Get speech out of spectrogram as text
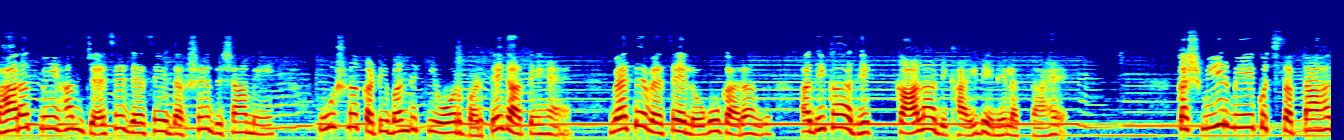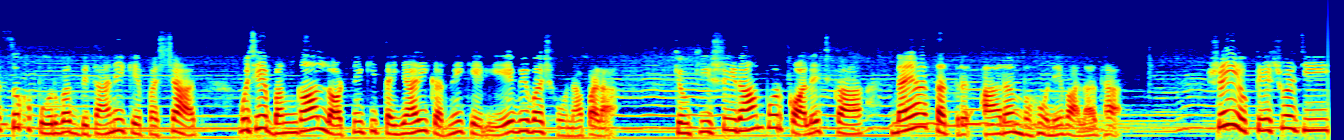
भारत में हम जैसे जैसे दक्षिण दिशा में उष्ण कटिबंध की ओर बढ़ते जाते हैं वैसे वैसे लोगों का रंग अधिकाधिक काला दिखाई देने लगता है। कश्मीर में कुछ सप्ताह सुख पूर्वक बिताने के पश्चात मुझे बंगाल लौटने की तैयारी करने के लिए विवश होना पड़ा, क्योंकि श्रीरामपुर कॉलेज का नया सत्र आरंभ होने वाला था। श्री युक्तेश्वर जी,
